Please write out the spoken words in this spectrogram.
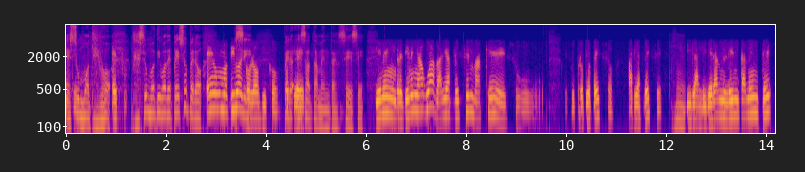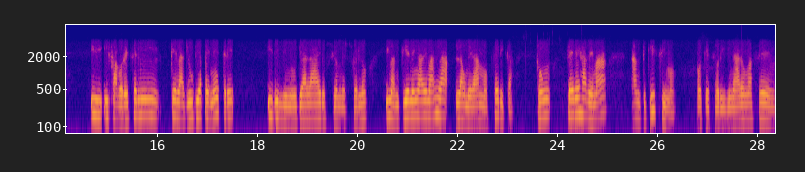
es un motivo, es, un motivo de peso, pero es un motivo ecológico. Pero exactamente, sí, sí. Tienen, retienen agua varias veces más que su, su propio peso, varias veces, y las liberan lentamente y, y favorecen que la lluvia penetre y disminuya la erosión del suelo y mantienen además la, la humedad atmosférica. Son seres además antiquísimos porque se originaron hace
